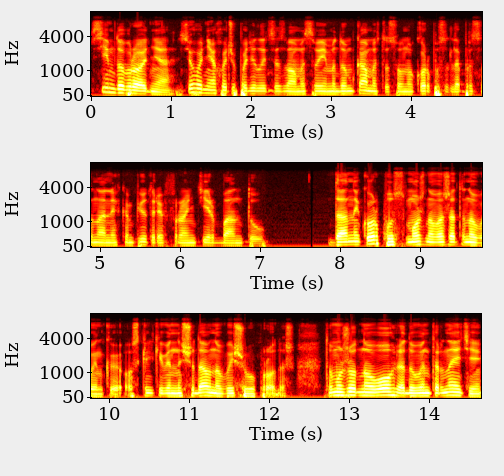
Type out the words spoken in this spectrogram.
Всім доброго дня! Сьогодні я хочу поділитися з вами своїми думками стосовно корпусу для персональних комп'ютерів Frontier Band 2. Даний корпус можна вважати новинкою, оскільки він нещодавно вийшов у продаж. Тому жодного огляду в інтернеті,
